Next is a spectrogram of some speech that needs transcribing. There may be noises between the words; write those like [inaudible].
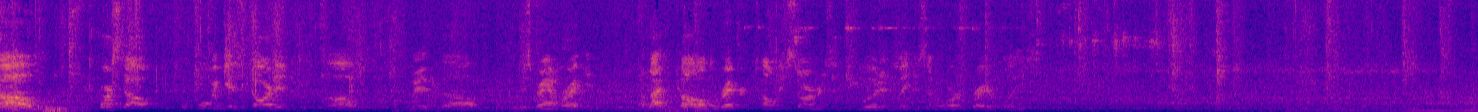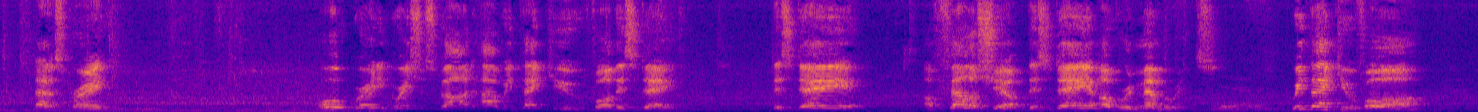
Um, First off, before we get started uh, with uh, this groundbreaking, I'd like to call on the Reverend Tony Sermons, if you would, and lead us in a word of prayer, please. Let us pray. Oh, great and gracious God, how we thank you for this day. This day of fellowship, this day of remembrance. We thank you for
